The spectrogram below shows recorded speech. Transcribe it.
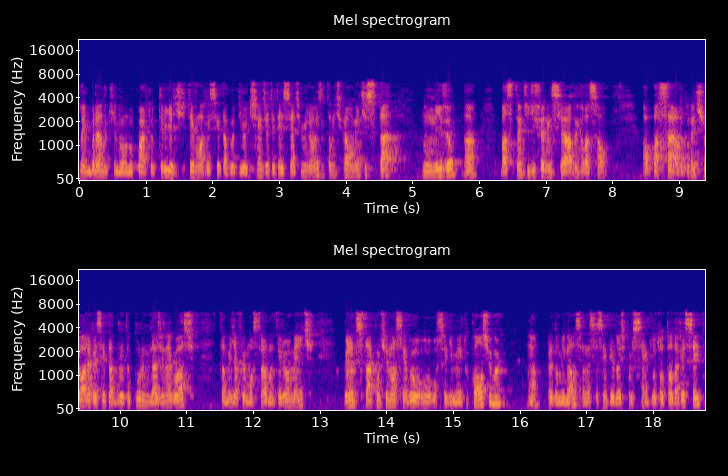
Lembrando que no, no quarto TRI a gente teve uma receita bruta de 887 milhões, então a gente realmente está num nível né, bastante diferenciado em relação ao passado. Quando a gente olha a receita bruta por unidade de negócio, também já foi mostrado anteriormente, o grande destaque continua sendo o, o segmento consumer, né, predominância, né, 62% do total da receita,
